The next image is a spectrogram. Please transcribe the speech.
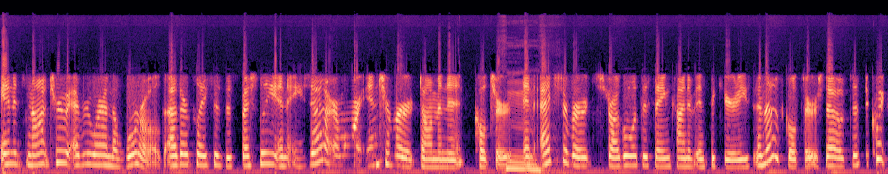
And it's not true everywhere in the world. Other places, especially in Asia, are more introvert dominant cultures. Hmm. And extroverts struggle with the same kind of insecurities in those cultures. So, just a quick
